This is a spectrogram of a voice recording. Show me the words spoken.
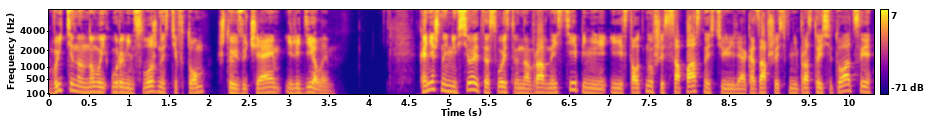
выйти на новый уровень сложности в том, что изучаем или делаем. Конечно, не всё это свойственно в равной степени, и столкнувшись с опасностью или оказавшись в непростой ситуации,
